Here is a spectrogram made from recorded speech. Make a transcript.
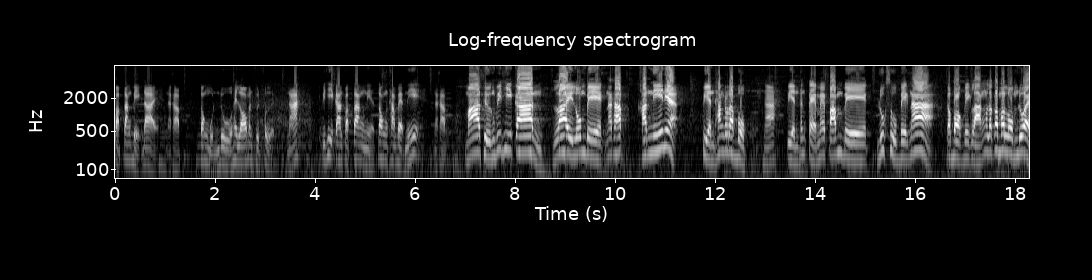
ปรับตั้งเบรกได้นะครับ ต้องหมุนดูให้ล้อมันฝืดๆนะ วิธีการปรับตั้งเนี่ยต้องทำแบบนี้นะครับ มาถึงวิธีการไล่ลมเบรกนะครับ คันนี้เนี่ยเปลี่ยนทั้งระบบนะเปลี่ยนตั้งแต่แม่ปั๊มเบรกลูกสูบเบรกหน้ากระบอกเบรกหลังแล้วก็มาลมด้วย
